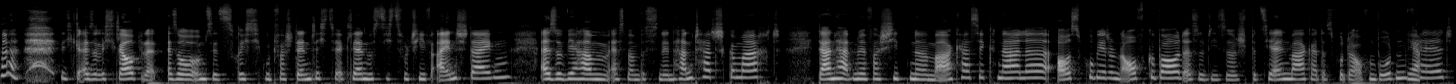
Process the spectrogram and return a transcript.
ich, also ich glaube, also um es jetzt richtig gut verständlich zu erklären, müsste ich zu tief einsteigen. Also wir haben erstmal ein bisschen den Handtouch gemacht, dann hatten wir verschiedene Markersignale ausprobiert und aufgebaut, also diese speziellen Marker, das Futter auf dem Boden Ja. fällt.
